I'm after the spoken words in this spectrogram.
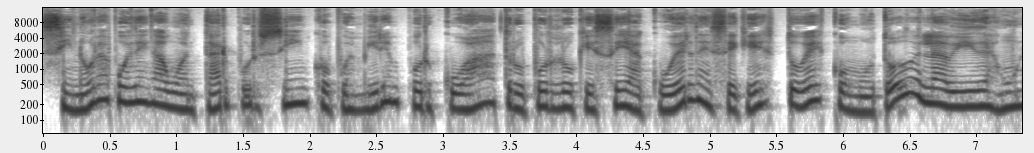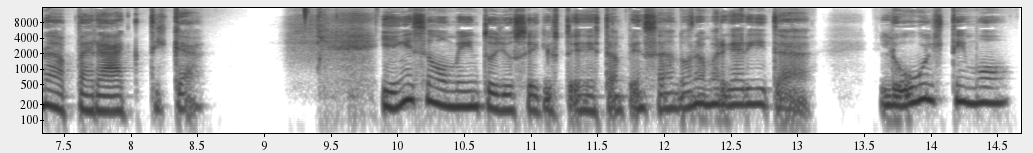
Si no la pueden aguantar por cinco, pues miren por cuatro, por lo que sea. Acuérdense que esto es como todo en la vida, es una práctica. Y en ese momento yo sé que ustedes están pensando, Ana Margarita, lo último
